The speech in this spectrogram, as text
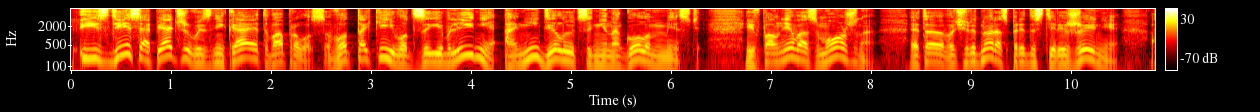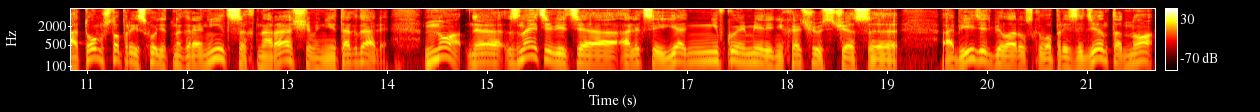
И здесь опять же возникает вопрос. Вот такие вот заявления, они делаются не на голом месте. И вполне возможно, это в очередной раз предостережение о том, что происходит на границах, наращивание и так далее. Но, э, знаете ведь, э, Алексей, я ни в коей мере не хочу сейчас э, обидеть белорусского президента, но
